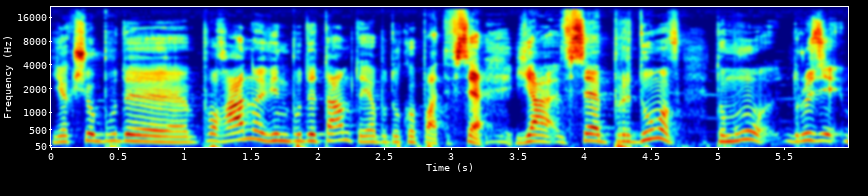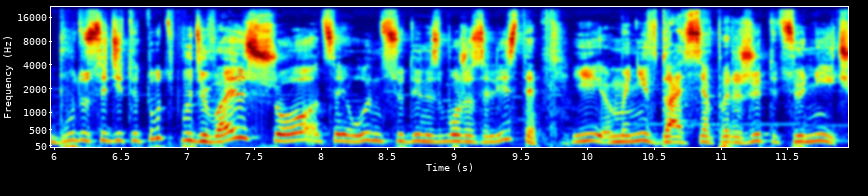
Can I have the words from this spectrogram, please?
Якщо буде погано, він буде там, то я буду копати. Все, я все придумав. Тому, друзі, буду сидіти тут. Сподіваюсь, що цей Олен сюди не зможе залізти, і мені вдасться пережити цю ніч.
